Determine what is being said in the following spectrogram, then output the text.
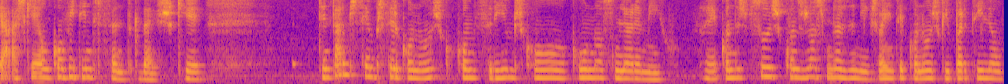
Acho que é um convite interessante que deixo, que é tentarmos sempre ser connosco como seríamos com, com o nosso melhor amigo. É? Quando as pessoas, quando os nossos melhores amigos vêm ter connosco e partilham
